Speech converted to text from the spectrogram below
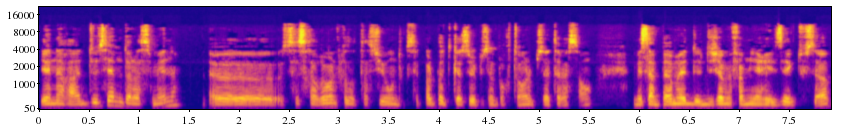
Il y en aura un deuxième dans la semaine. Euh, ce sera vraiment une présentation, donc c'est pas le podcast le plus important, le plus intéressant, mais ça me permet de déjà me familiariser avec tout ça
